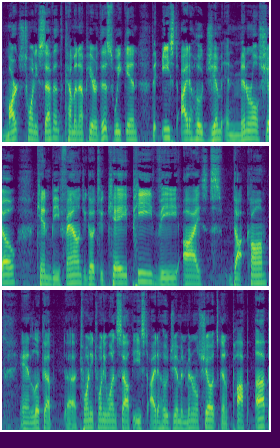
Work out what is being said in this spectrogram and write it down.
March 27th, coming up here this weekend, the East Idaho Gem and Mineral Show can be found. You go to kpvi.com and look up uh, 2021 Southeast Idaho Gem and Mineral Show. It's going to pop up.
